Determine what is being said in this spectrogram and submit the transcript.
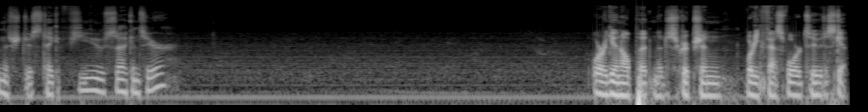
And this should just take a few seconds here. Or again, I'll put in the description where you can fast forward to to skip.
